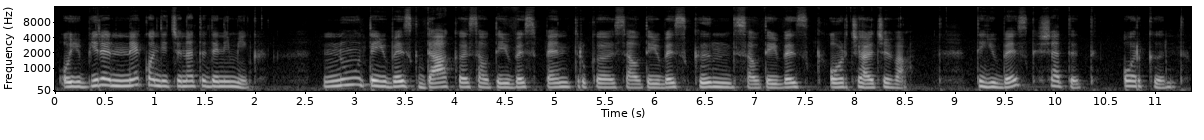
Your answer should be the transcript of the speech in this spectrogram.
O iubire necondiționată de nimic. Nu te iubesc dacă sau te iubesc pentru că sau te iubesc când sau te iubesc orice altceva. Te iubesc și atât, oricând.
